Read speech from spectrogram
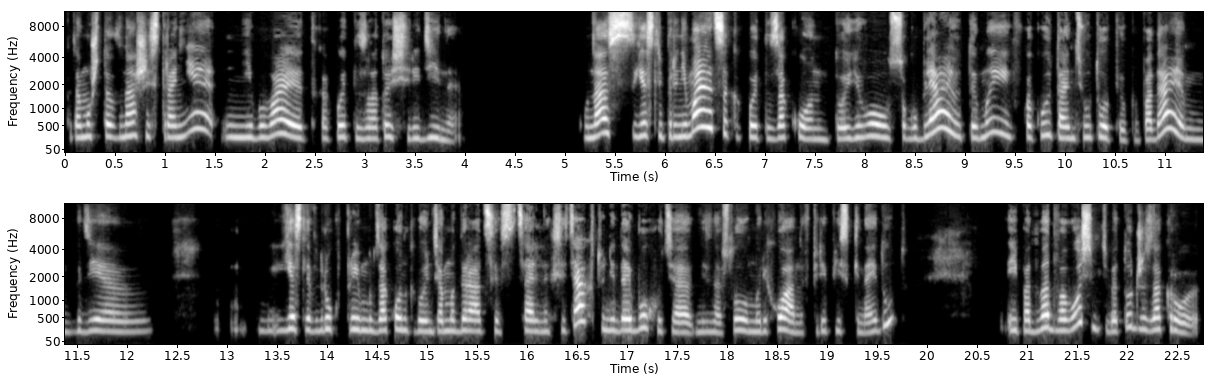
Потому что в нашей стране не бывает какой-то золотой середины. У нас, если принимается какой-то закон, то его усугубляют, и мы в какую-то антиутопию попадаем, где если вдруг примут закон какой-нибудь о модерации в социальных сетях, то, не дай бог, у тебя, не знаю, слово марихуана в переписке найдут, и по 228 тебя тут же закроют.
